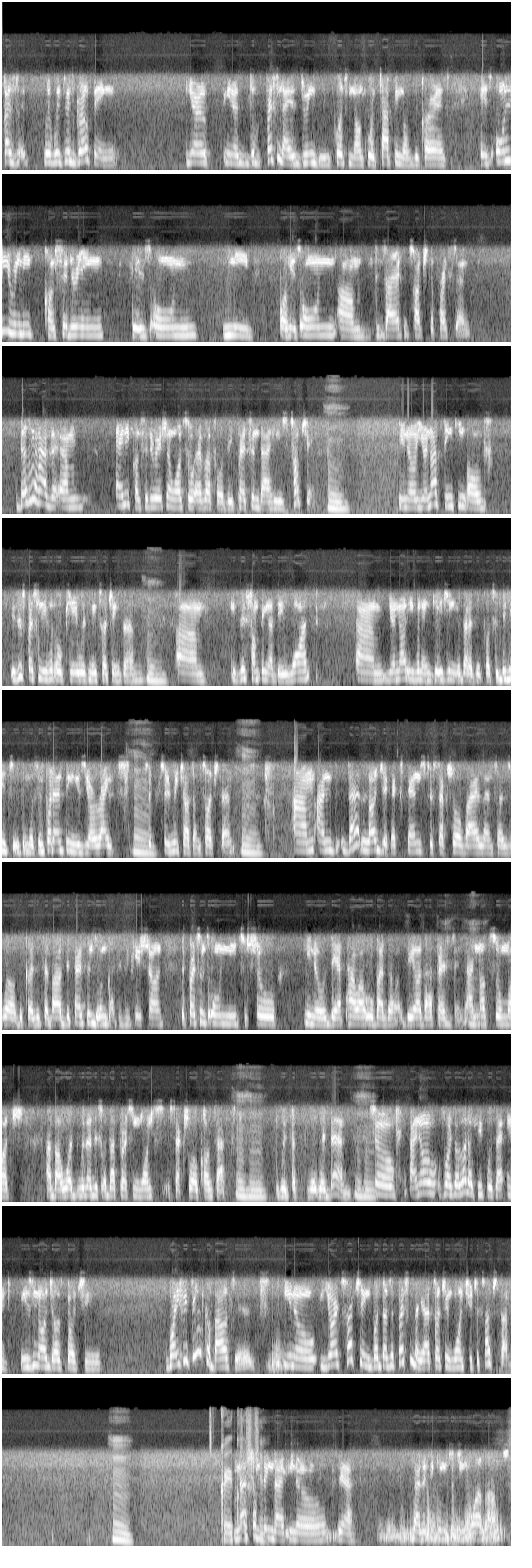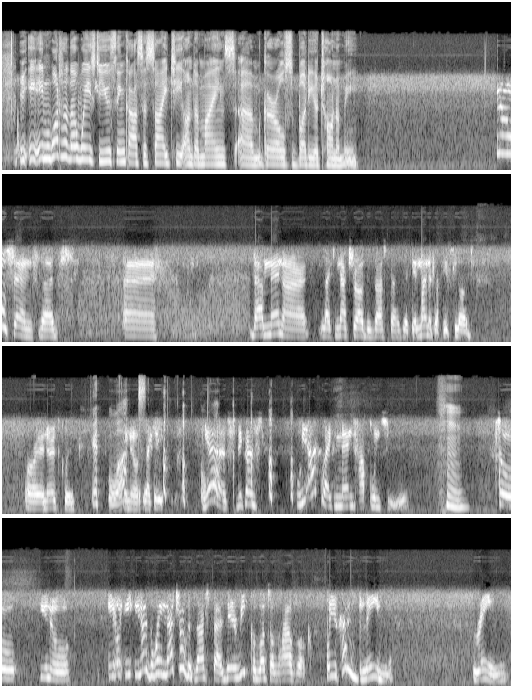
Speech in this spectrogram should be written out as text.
because with, with, with groping, you're you know the person that is doing the quote unquote tapping of the current is only really considering his own need or his own um, desire to touch the person. Doesn't have the um, any consideration whatsoever for the person that he's touching. You know, you're not thinking of is this person even okay with me touching them? Um, is this something that they want? Um, you're not even engaging with that as a possibility. The most important thing is your right to, to reach out and touch them. Um, and that logic extends to sexual violence as well because it's about the person's own gratification, the person's own need to show, you know, their power over the, the other person, and not so much about what whether this other person wants sexual contact with the, with, them. So I know for a lot of people, it's like mm, it's not just touching. But if you think about it, you know, you're touching, but does the person that you're touching want you to touch them? Hmm. Great And that's something that, you know, yeah, that the people need to think more about. In what other ways do you think our society undermines um, girls' body autonomy? Sense that uh, that men are like natural disasters. Like a man is like a flood or an earthquake. what? You know, like a yes, because we act like men happen to you. Hmm. So you know, you know, you know the way natural disasters they wreak a lot of havoc, but you can't blame rain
